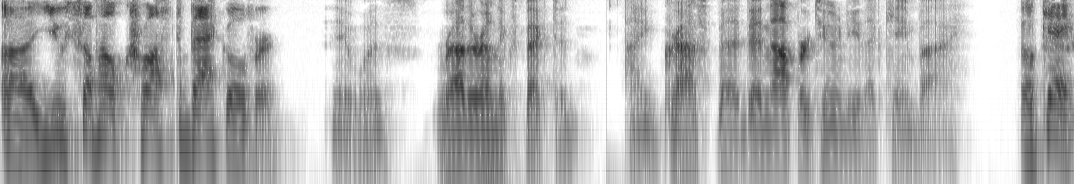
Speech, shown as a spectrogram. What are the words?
Uh, you somehow crossed back over. It was rather unexpected. I grasped at an opportunity that came by. Okay,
